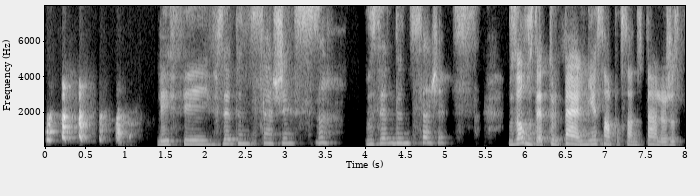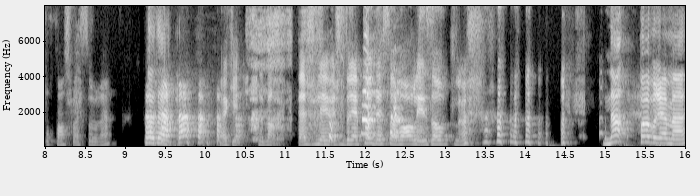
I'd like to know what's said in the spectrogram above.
Les filles, vous êtes d'une sagesse. Vous êtes d'une sagesse. Vous autres, vous êtes tout le temps alignés 100% du temps, là, juste pour qu'on soit sûr, hein? OK, c'est bon. je, voulais, je voudrais pas décevoir les autres, là. non, pas vraiment.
